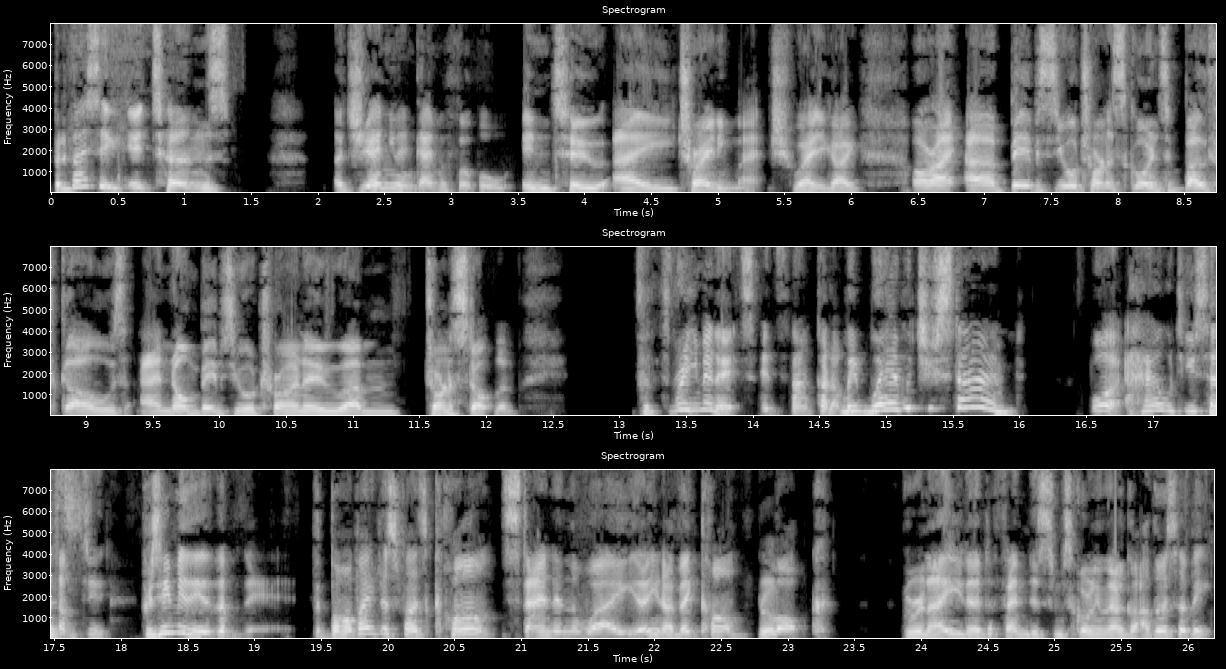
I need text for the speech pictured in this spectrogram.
But basically, it turns a genuine game of football into a training match where you're going, all right, uh, Bibbs, you're trying to score into both goals, and non-Bibbs, you're trying to um, trying to stop them for three minutes. It's that kind of. I mean, where would you stand? What? How would you set up? It's- Do, presumably, the the Barbados players can't stand in the way. You know, they can't block Grenada defenders from scoring their own goal. Otherwise, they'll be.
